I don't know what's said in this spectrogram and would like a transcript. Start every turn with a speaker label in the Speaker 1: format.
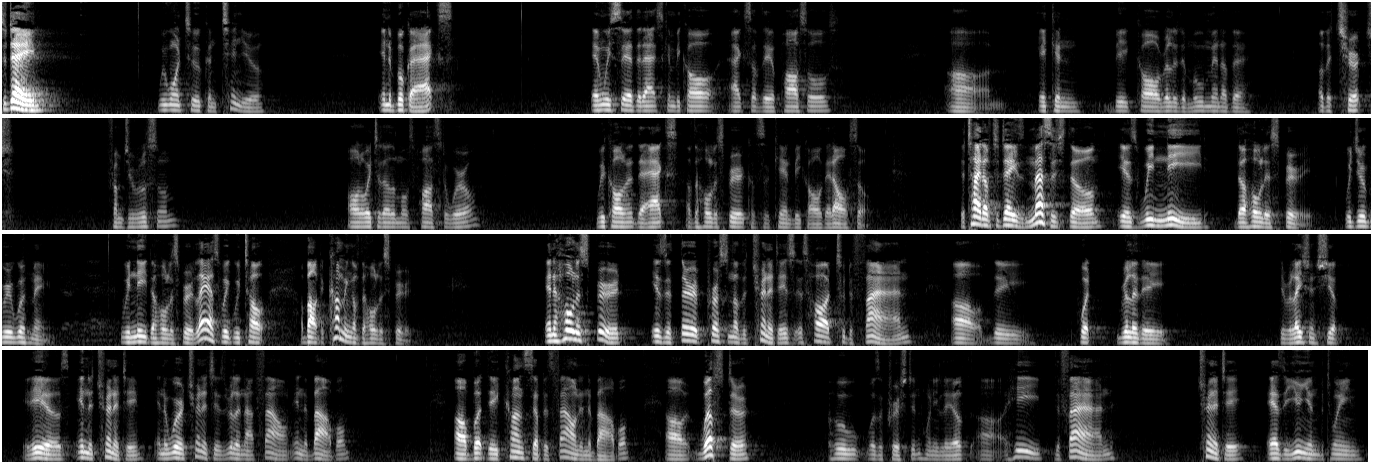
Speaker 1: Today, we want to continue in the book of Acts. And we said that Acts can be called Acts of the Apostles. Um, it can be called really the movement of the, of the church from Jerusalem all the way to the othermost parts of the world. We call it the Acts of the Holy Spirit because it can be called that also. The title of today's message, though, is We Need the Holy Spirit. Would you agree with me? We need the Holy Spirit. Last week we talked about the coming of the Holy Spirit. And the Holy Spirit is the third person of the Trinity. It's, it's hard to define uh, the, what really the, the relationship it is in the Trinity. And the word Trinity is really not found in the Bible uh, but the concept is found in the Bible. Uh, Webster, who was a Christian when he lived, uh, he defined Trinity as the union between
